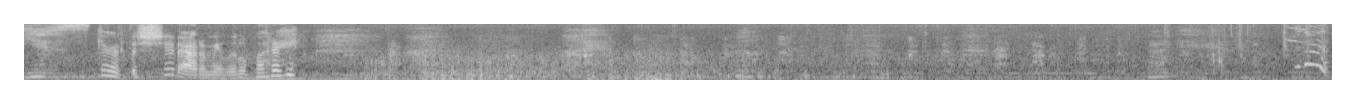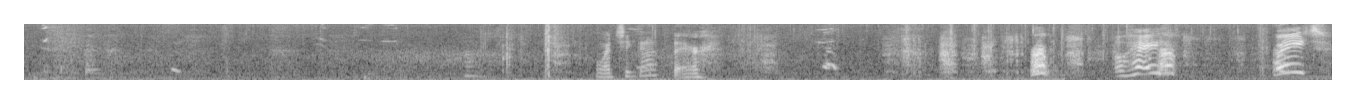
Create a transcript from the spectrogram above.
You scared the shit out of me, little buddy. What you got there? Oh, hey! Wait!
